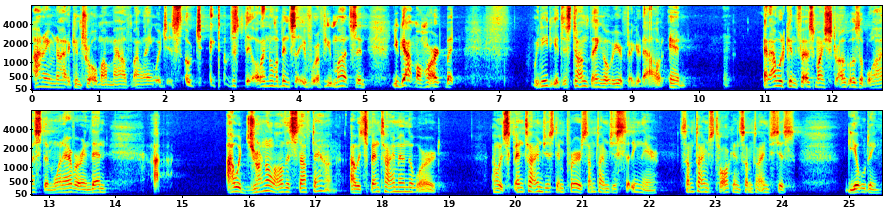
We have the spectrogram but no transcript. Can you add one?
I don't even know how to control my mouth. My language is so jacked up still. I know I've been saved for a few months and you got my heart, but we need to get this tongue thing over here figured out. And and I would confess my struggles of lust and whatever. And then I would journal all this stuff down. I would spend time in the Word. I would spend time just in prayer, sometimes just sitting there, sometimes talking, sometimes just yielding.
